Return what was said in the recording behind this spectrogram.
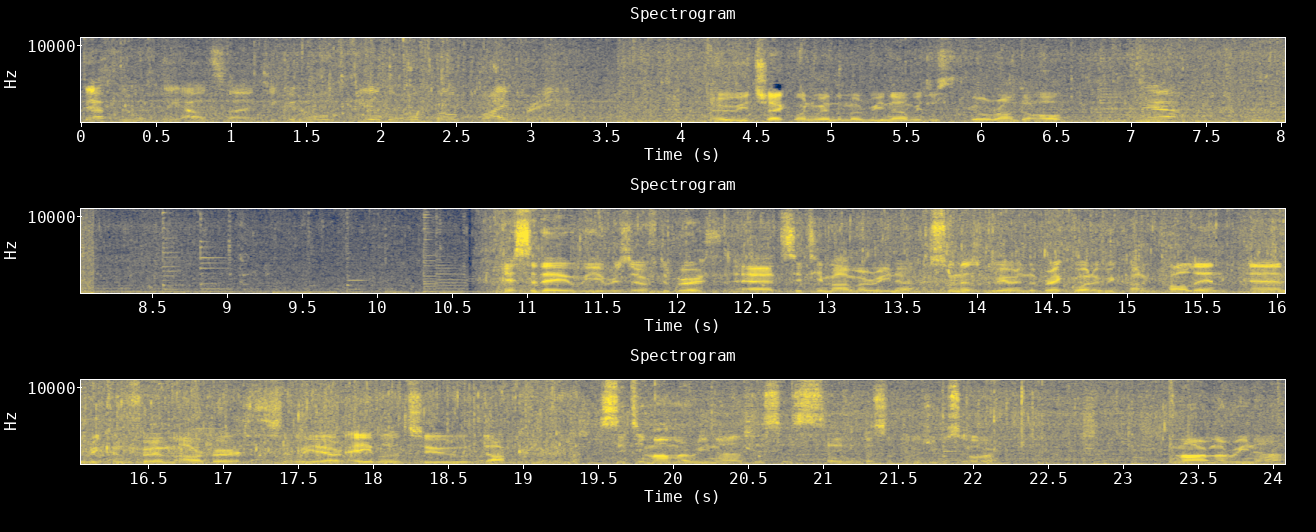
definitely outside. You could all feel the whole boat vibrating. Maybe we check when we're in the marina, we just go around the hull. Yeah. Yesterday we reserved a berth at Citimar Marina. As soon as we are in the breakwater, we can call in and reconfirm our berth, so we are able to dock. Citimar Marina, this is sailing vessel Blue Juice, over. Citimar Marina,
